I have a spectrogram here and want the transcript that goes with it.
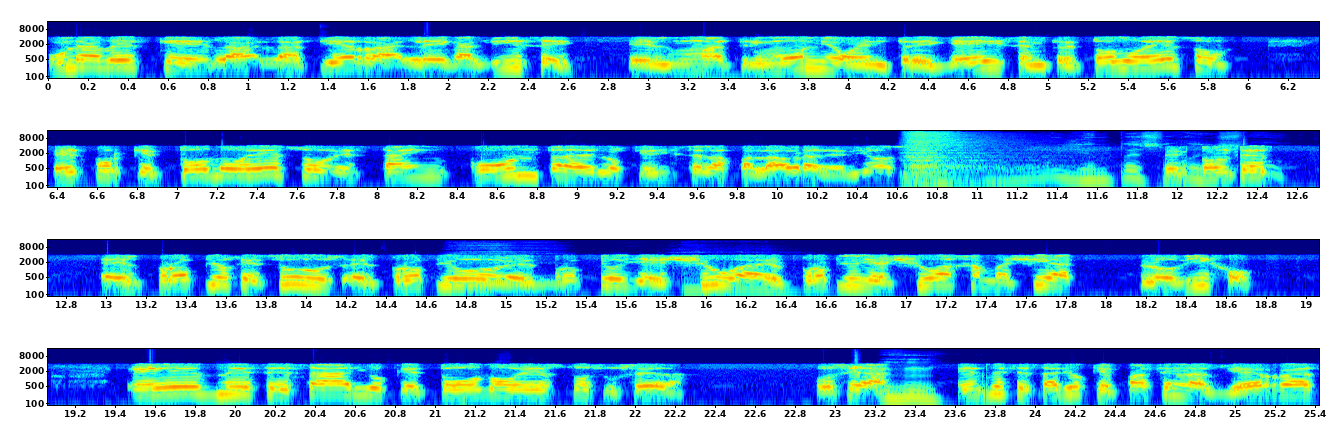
una vez que la, la tierra legalice el matrimonio entre gays, entre todo eso, es porque todo eso está en contra de lo que dice la palabra de Dios. Uy, empezó. Entonces, eso. el propio Jesús, el propio, el propio Yeshua, el propio Yeshua Hamashiach lo dijo. Es necesario que todo esto suceda. O sea, es necesario que pasen las guerras,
